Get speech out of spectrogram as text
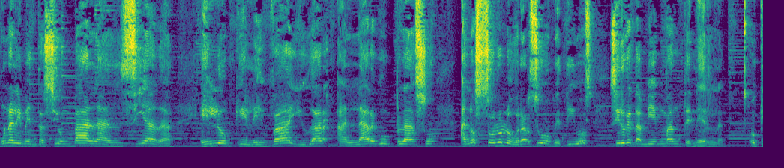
una alimentación balanceada es lo que les va a ayudar a largo plazo a no solo lograr sus objetivos, sino que también mantenerla. ¿Ok?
